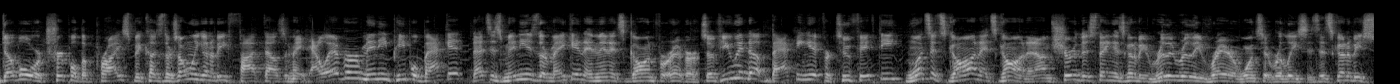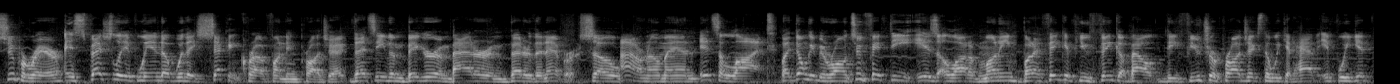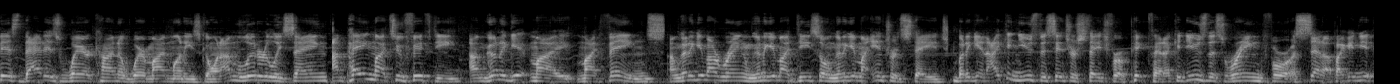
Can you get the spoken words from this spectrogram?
double or triple the price because there's only going to be 5,000 made. However many people back it, that's as many as they're making and then it's gone forever. So if you end up backing it for 250, once it's gone, it's gone. And I'm sure this thing is going to be really, really rare once it releases. It's going to be super rare, especially if we end up with a second crowdfunding project that's even bigger and badder and better than ever. So, I don't know, man. It's a lot. Like, don't get me wrong, 250 is a lot of money, but I think if you think about the future projects that we could have if we get this, that is where kind of where my money's going. I'm literally saying, I'm paying my 250, I'm gonna get my, my things, I'm gonna get my ring, I'm gonna get my diesel, I'm gonna get my entrance stage, but again, I can use this entrance stage for a pic fed. I could use this ring for a setup. I can,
